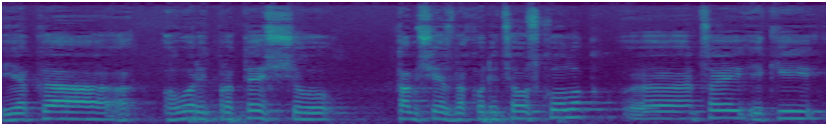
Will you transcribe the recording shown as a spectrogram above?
яка говорить про те, що там ще знаходиться осколок, е, цей, який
